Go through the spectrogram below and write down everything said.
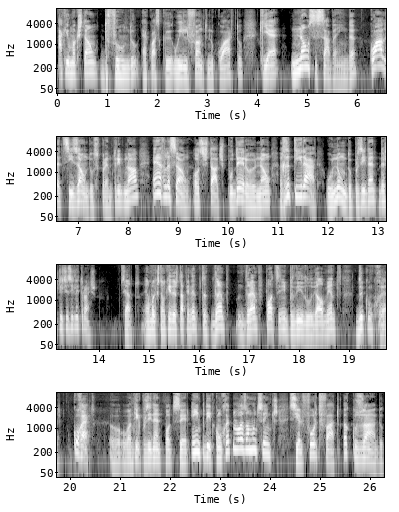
Há aqui uma questão de fundo, é quase que o elefante no quarto, que é não se sabe ainda qual a decisão do Supremo Tribunal em relação aos Estados poderem ou não retirar o nome do Presidente das listas eleitorais. Certo. É uma questão que ainda está pendente. Portanto, Trump, Trump pode ser impedido legalmente de concorrer. Correto. O, antigo presidente pode ser impedido de concorrer por uma razão muito simples. Se ele for, de fato, acusado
